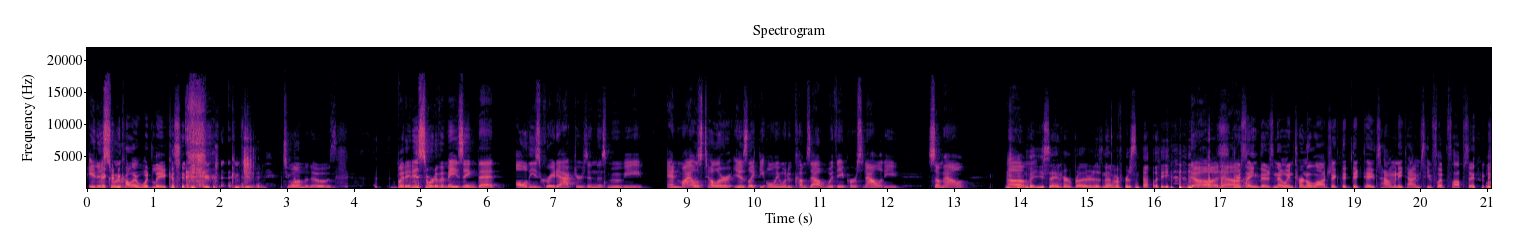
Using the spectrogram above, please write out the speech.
It They couldn't sort of call her Woodley because it'd be too confusing. too on the nose. But it is sort of amazing that all these great actors in this movie, and Miles Teller is like the only one who comes out with a personality somehow. Um, Wait, you saying her brother doesn't have a personality? no, no. You're saying there's no internal logic that dictates how many times he flip flops in, in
